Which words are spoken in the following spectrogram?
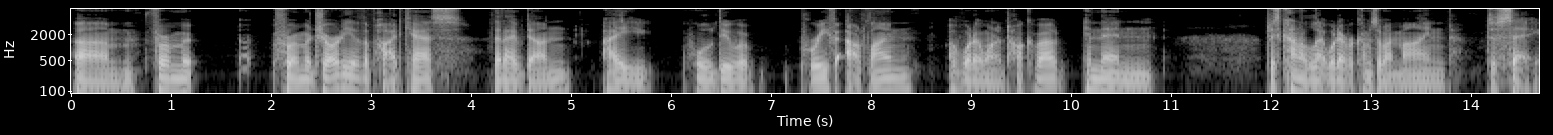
Um, for for a majority of the podcasts that I've done, I will do a brief outline of what I want to talk about, and then just kind of let whatever comes to my mind to say,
